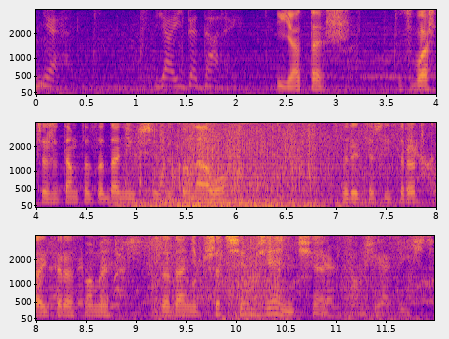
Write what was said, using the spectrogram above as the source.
Nie. Ja idę dalej. Ja też. Zwłaszcza, że tamto zadanie już się wykonało. Rycerz i sroczka i teraz mamy zadanie przedsięwzięcie. Trzęsą się jak liście.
